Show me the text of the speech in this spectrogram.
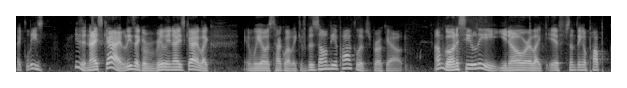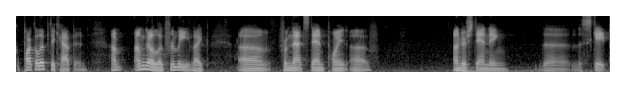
Like Lee's he's a nice guy. Lee's like a really nice guy. Like and we always talk about like if the zombie apocalypse broke out I'm going to see Lee you know? Or like if something ap- apocalyptic happened I'm I'm gonna look for Lee. Like um, from that standpoint of understanding the the scape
